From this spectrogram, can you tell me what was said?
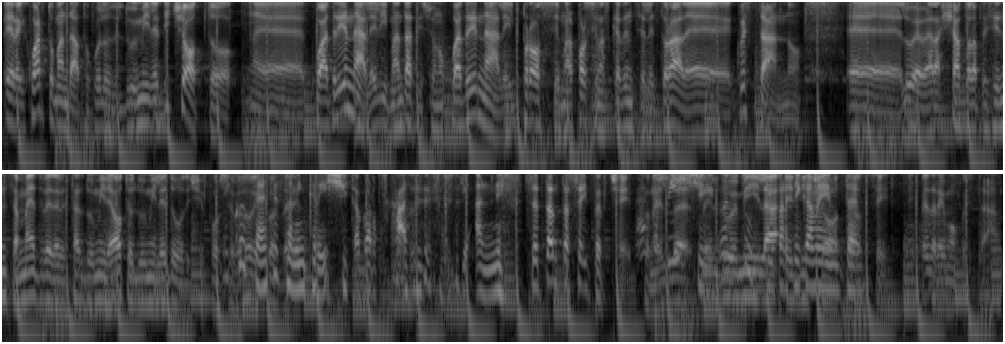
era il quarto mandato, quello del 2018, eh, quadriennale, lì i mandati sono quadriennali, il prossimo- la prossima scadenza elettorale è quest'anno. Eh, lui aveva lasciato la presidenza Medvedev tra il 2008 e il 2012, forse I consensi sono in crescita, guarda caso, questi anni. 76% nel, nel 2018. praticamente. Sì, sì, vedremo quest'anno.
